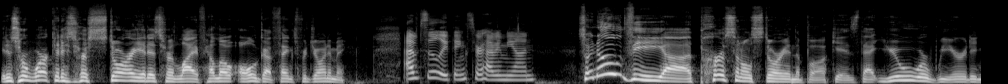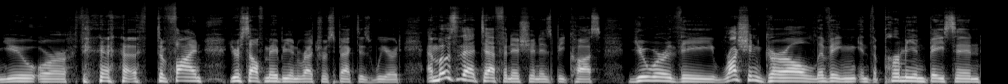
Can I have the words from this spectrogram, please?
It is her work, it is her story, it is her life. Hello, Olga. Thanks for joining me. Absolutely. Thanks for having me on. So I know the uh, personal story in the book is that you were weird and you, or define yourself maybe in retrospect as weird. And most of that definition is because you were the Russian girl living in the Permian Basin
